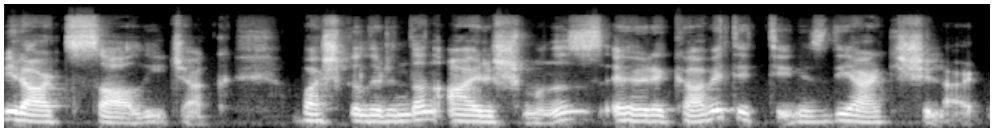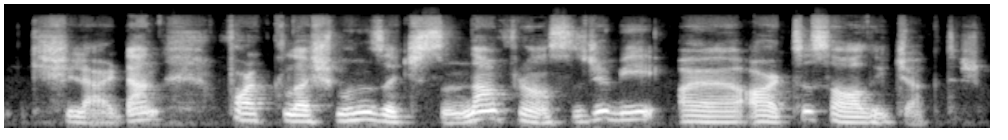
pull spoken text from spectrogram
bir artı sağlayacak. Başkalarından ayrışmanız, rekabet ettiğiniz diğer kişiler kişilerden farklılaşmanız açısından Fransızca bir, eee, artı sağlayacaktır.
